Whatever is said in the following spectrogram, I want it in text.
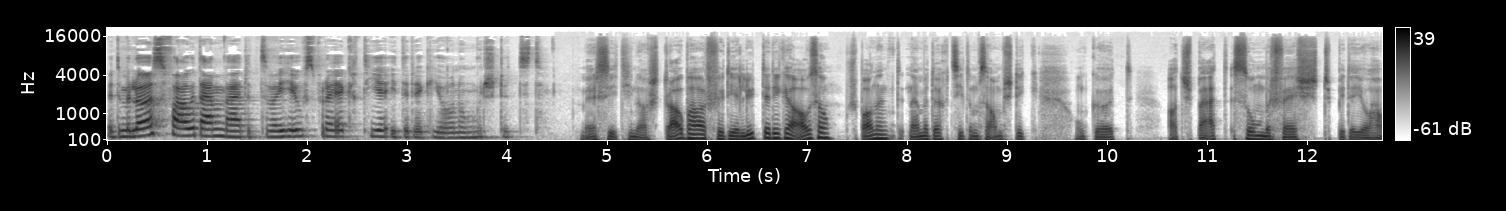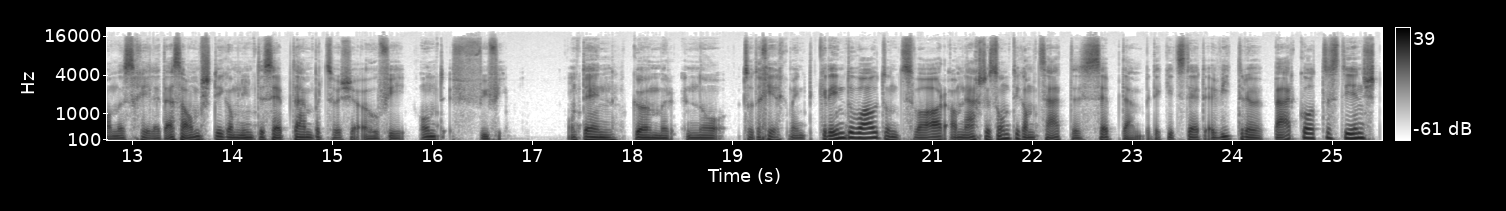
Mit dem Erlös von all dem werden zwei Hilfsprojekte hier in der Region unterstützt. Merci Tina Straubhaar für die Erläuterungen. Also, spannend, nehmt euch Zeit am Samstag und geht an das Spätsommerfest bei der Johanneskirche. Diesen Samstag am 9. September zwischen 11 und 5 Und dann gehen wir noch zu der Kirchgemeinde Grindelwald und zwar am nächsten Sonntag, am 10. September. Da gibt es dort einen weiteren Berggottesdienst.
